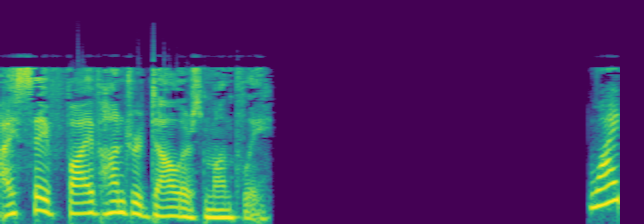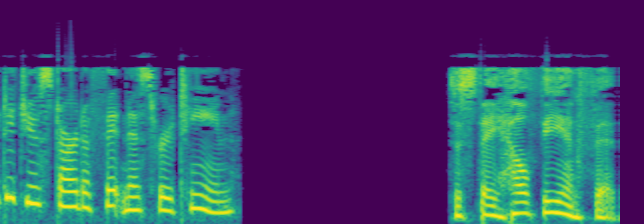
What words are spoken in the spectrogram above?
I save $500 monthly. Why did you start a fitness routine? To stay healthy and fit.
